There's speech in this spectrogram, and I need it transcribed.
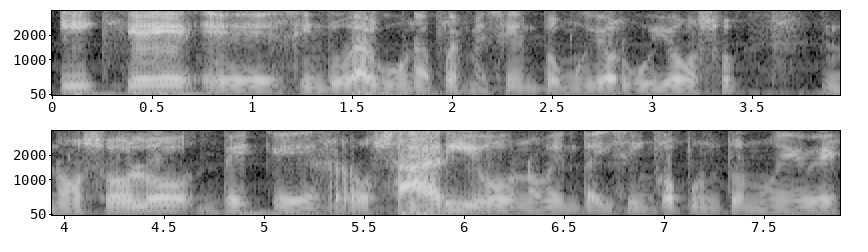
y que sin duda alguna pues me siento muy orgulloso no solo de que Rosario 95.9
